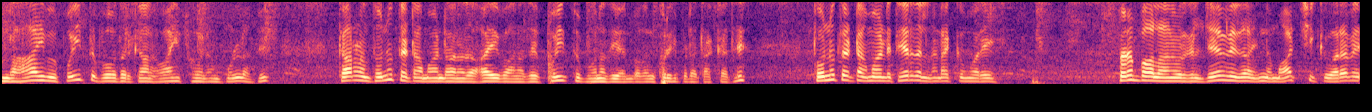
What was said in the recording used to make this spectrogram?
இந்த ஆய்வு பொய்த்து போவதற்கான வாய்ப்புகளும் உள்ளது. காரணம் தொண்ணூத்தெட்டாம் ஆண்டானது ஆய்வானது பொய்த்து போனது என்பதும் குறிப்பிடத்தக்கது. தொண்ணூத்தெட்டாம் ஆண்டு தேர்தல் நடக்கும் வரை பெரும்பாலானவர்கள் ஜெயலலிதா இன்னும் ஆட்சிக்கு வரவே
